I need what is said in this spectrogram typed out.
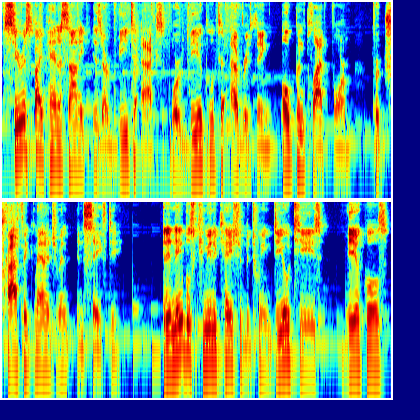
Cirrus by Panasonic is our V2X or Vehicle to Everything open platform for traffic management and safety. It enables communication between DOTs, vehicles,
